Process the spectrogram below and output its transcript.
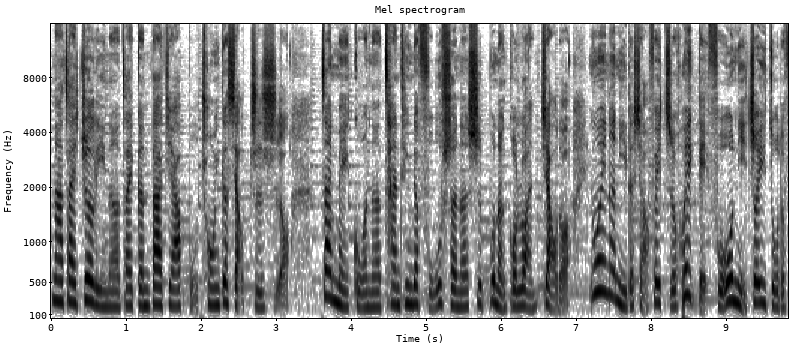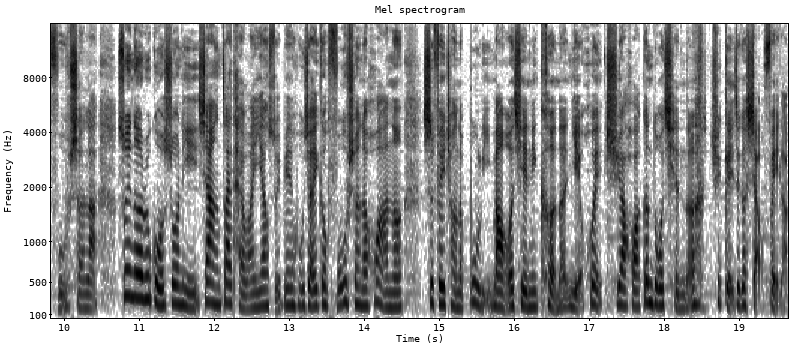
那在这里呢，再跟大家补充一个小知识哦，在美国呢，餐厅的服务生呢是不能够乱叫的，哦，因为呢，你的小费只会给服务你这一桌的服务生啦。所以呢，如果说你像在台湾一样随便呼叫一个服务生的话呢，是非常的不礼貌，而且你可能也会需要花更多钱呢去给这个小费了。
